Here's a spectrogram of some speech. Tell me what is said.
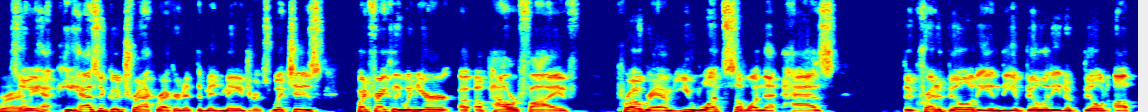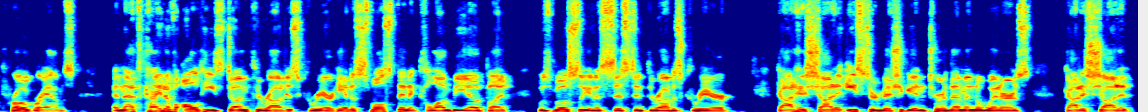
Right. So he ha- he has a good track record at the mid majors, which is quite frankly, when you're a, a Power Five program, you want someone that has the credibility and the ability to build up programs, and that's kind of all he's done throughout his career. He had a small stint at Columbia, but was mostly an assistant throughout his career. Got his shot at Eastern Michigan, turned them into winners. Got his shot at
